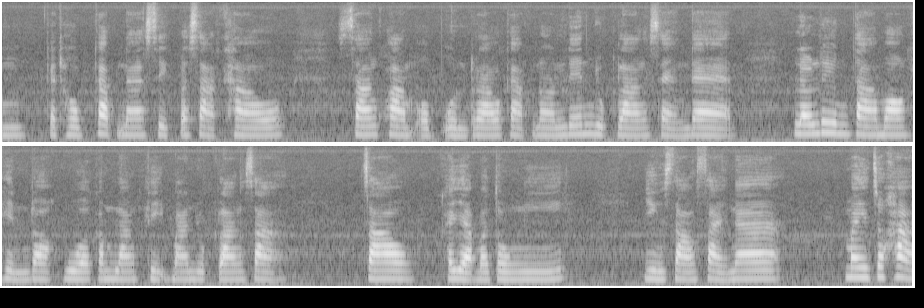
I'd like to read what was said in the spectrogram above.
ม กระทบกับนาสิกประสาทเขา สร้างความอบอุ่นราวกับนอนเล่นอยู่กลางแสงแดด แล้วลืมตามองเห็นดอกบัวกำลังผลิบานอยู่กลางสระเจ้าขยับมาตรงนี้ หญิงสาวสายหน้า ไม่เจ้าค่ะ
